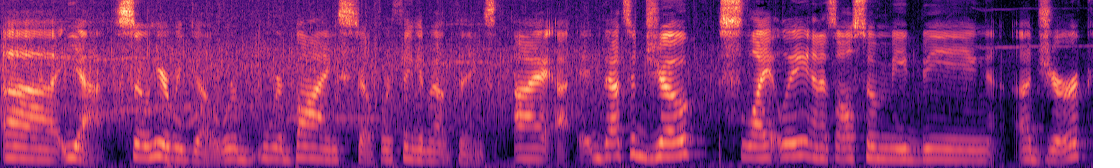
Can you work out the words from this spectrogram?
Uh, yeah, so here we go. We're, we're buying stuff. We're thinking about things. I, I that's a joke slightly, and it's also me being a jerk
